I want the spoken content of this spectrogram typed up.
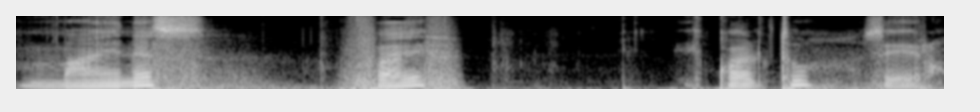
minus 5 equal to 0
